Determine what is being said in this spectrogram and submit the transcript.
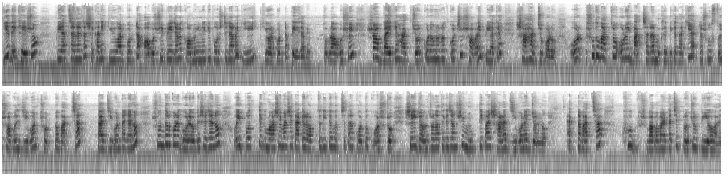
গিয়ে দেখে এসো। প্রিয়ার চ্যানেলটা সেখানে কিউআর কোডটা অবশ্যই পেয়ে যাবে। কমিউনিটি পোস্টে যাবে, গিয়েই কিউআর কোডটা পেয়ে যাবে। তোমরা অবশ্যই সবাইকে হাত জোর করে অনুরোধ করছি, সবাই প্রিয়াকে সাহায্য করো। ওর, শুধুমাত্র ওর ওই বাচ্চাটার মুখের দিকে তাকিয়ে একটা সুস্থ সবল জীবন, ছোট্ট বাচ্চা। তার জীবনটা যেন সুন্দর করে গড়ে ওঠে। সে যেন ওই প্রত্যেক মাসে মাসে তাকে রক্ত দিতে হচ্ছে, তার কত কষ্ট। সেই যন্ত্রণা থেকে যেন সে মুক্তি পায় সারা জীবনের জন্য। একটা বাচ্চা খুব বাবা মায়ের কাছে প্রচুর প্রিয় হয়,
